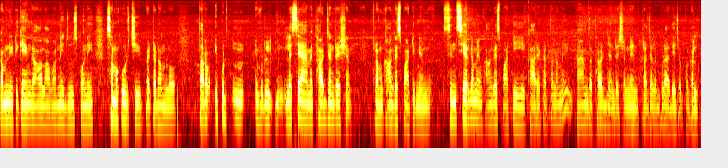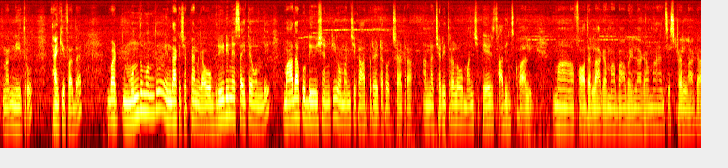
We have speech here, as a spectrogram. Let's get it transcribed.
కమ్యూనిటీకి ఏం కావాలో అవన్నీ చూసుకొని సమకూర్చి పెట్టడంలో తర్వా ఇప్పుడు ఇప్పుడు లెస్సే ఆమె third generation from Congress party. మేము సిన్సియర్గా మేము కాంగ్రెస్ పార్టీ కార్యకర్తలమే. ఐఎమ్ ద థర్డ్ జనరేషన్ నేను ప్రజలకు కూడా అదే చెప్పగలుగుతున్నాను. నీ through thank you for that but ముందు ముందు ఇందాక చెప్పానుగా ఓ గ్రీడినెస్ అయితే ఉంది. మాదాపూర్ డివిజన్కి ఓ మంచి కార్పొరేటర్ వచ్చాట్రా అన్న చరిత్రలో మంచి పేరు సాధించుకోవాలి. మా ఫాదర్ లాగా మా బాబాయ్ లాగా మా యాన్సిస్టర్ లాగా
